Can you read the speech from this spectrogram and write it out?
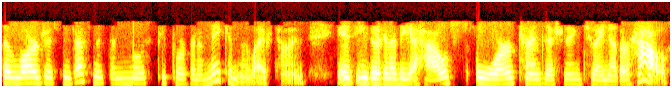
the largest investment that most people are going to make in their lifetime. Is either going to be a house or transitioning to another house.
